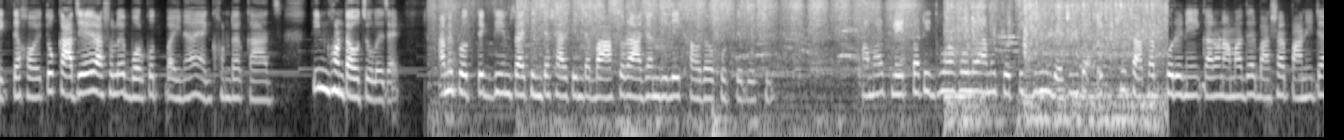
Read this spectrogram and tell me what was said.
দেখতে হয়। তো কাজের আসলে বরকত পাই না, এক ঘণ্টার কাজ, তিন ঘন্টাও চলে যায়। আমি প্রত্যেক দিন প্রায় তিনটা, সাড়ে তিনটা বা আসরে আজান দিলেই খাওয়া দাওয়া করতে বসি। আমার প্লেট পাটি ধোয়া হলে, আমি প্রত্যেক দিনই বেসিনটা একটু টাচ আপ করে নেই, কারণ আমাদের বাসার পানিটা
